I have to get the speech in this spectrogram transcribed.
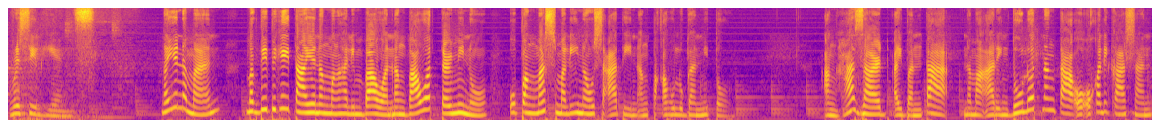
resilience. Ngayon naman, magbibigay tayo ng mga halimbawa ng bawat termino upang mas malinaw sa atin ang pakahulugan nito. Ang hazard ay banta na maaring dulot ng tao o kalikasan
